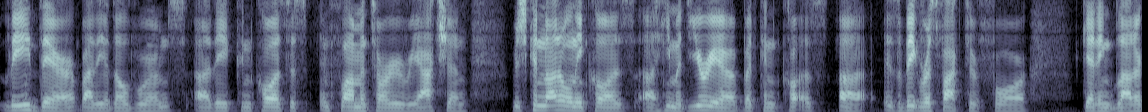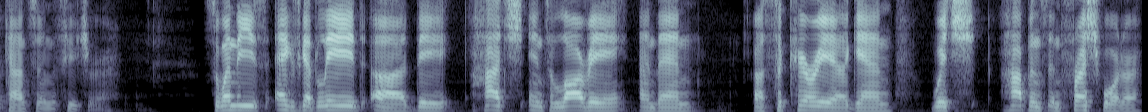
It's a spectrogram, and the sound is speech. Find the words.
laid there by the adult worms, uh, they can cause this inflammatory reaction, which can not only cause uh, hematuria, but can cause uh, is a big risk factor for getting bladder cancer in the future. So when these eggs get laid, uh, they hatch into larvae and then cercaria again, which happens in fresh water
